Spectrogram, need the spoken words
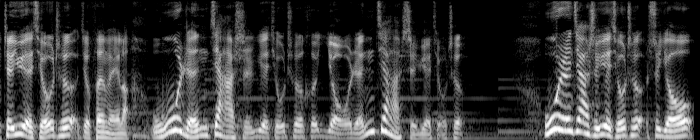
这月球车就分为了无人驾驶月球车和有人驾驶月球车。无人驾驶月球车是由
